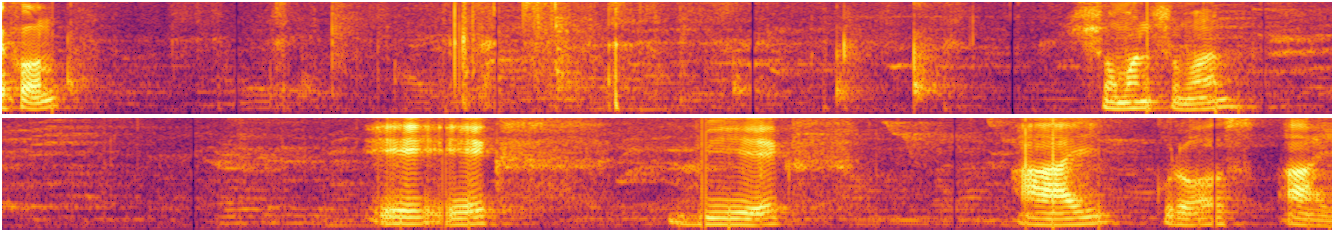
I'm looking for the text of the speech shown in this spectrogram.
এখন সমান সমান A X B X I cross I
